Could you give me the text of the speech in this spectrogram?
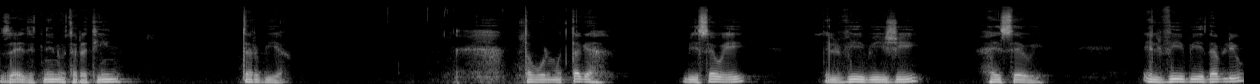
زائد اتنين وتلاتين تربيع طب والمتجه بيساوي إيه؟ ال VBG هيساوي ال VBW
